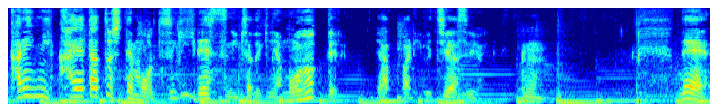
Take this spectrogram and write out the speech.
仮に変えたとしても次レッスンに来た時には戻ってる。やっぱり打ちやすいように。うん。で、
